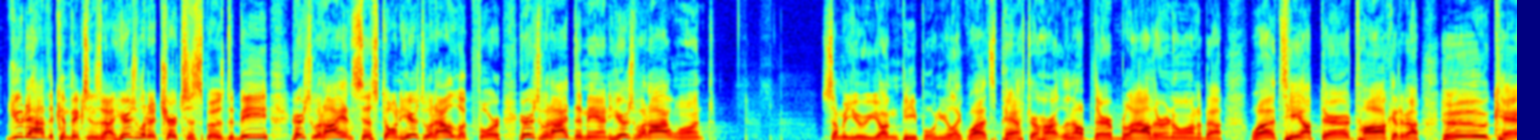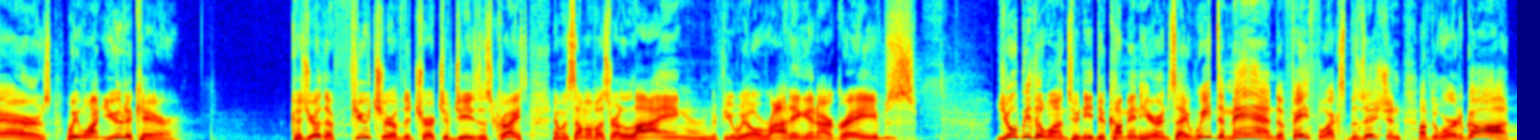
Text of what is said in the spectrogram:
You to have the convictions about here's what a church is supposed to be, here's what I insist on, here's what I'll look for, here's what I demand, here's what I want some of you young people, and you're like, what's Pastor Hartland up there blathering on about? What's he up there talking about? Who cares? We want you to care because you're the future of the church of Jesus Christ. And when some of us are lying, if you will, rotting in our graves, you'll be the ones who need to come in here and say, We demand a faithful exposition of the Word of God.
